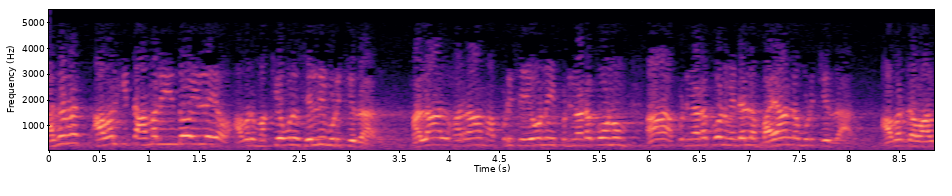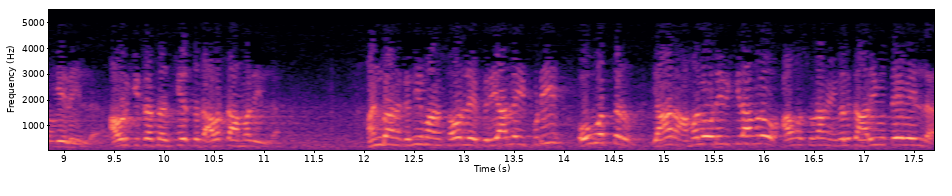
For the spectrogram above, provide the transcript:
அதரத் அவர்கிட்ட அமல் இருந்தோ இல்லையோ அவர் மக்கியவங்களும் சொல்லி முடிச்சிடுறாரு. ஹலால் ஹராம் அப்படி செய்யணும் இப்படி நடக்கணும் அப்படி நடக்கணும் என்றெல்லாம் பயான்ல முடிச்சிடுறார். அவர்த வாழ்க்கையில இல்ல. அவர்கிட்ட சத்தியத்துக்கு அவர்த்த அமல் இல்ல. அன்பான கண்ணியமான சோழலே பெரியார்ல இப்படி ஒவ்வொருத்தரும் யார் அமலோடு இருக்கிறாங்களோ அவங்க சொல்றாங்க எங்களுக்கு அறிவு தேவையில்லை.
